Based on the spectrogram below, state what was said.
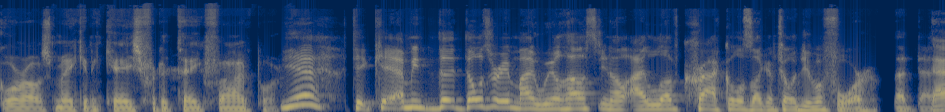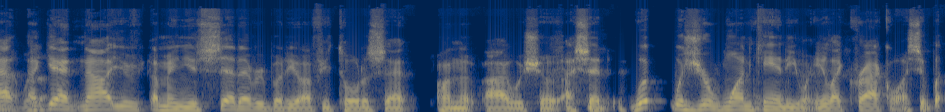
Goro's making a case for the take five bar. Yeah, I mean th- those are in my wheelhouse. You know, I love Krackels, like I've told you before. That that, That was- again, now you I mean, you set everybody off. You told us that on the Iowa show. I said, What was your one candy you want? You like Krackel. I said, What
